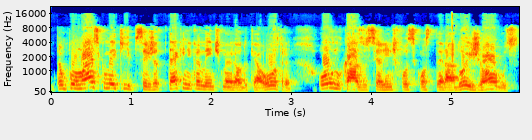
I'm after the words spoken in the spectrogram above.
Então, por mais que uma equipe seja tecnicamente melhor do que a outra, ou no caso, se a gente fosse considerar dois jogos,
